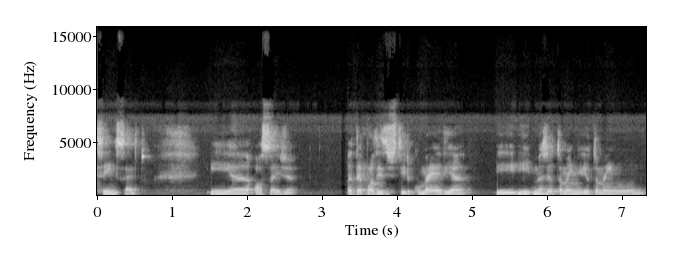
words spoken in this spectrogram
Sim, certo. E, uh, ou seja, até pode existir comédia, e, e, mas eu também, eu também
